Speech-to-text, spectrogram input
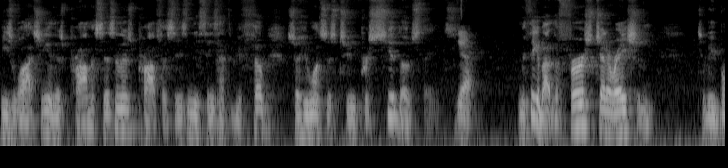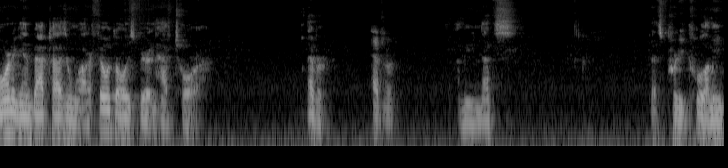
He's watching, and there's promises and there's prophecies, and these things have to be fulfilled. So He wants us to pursue those things. Yeah. I mean, think about it. the first generation to be born again, baptized in water, filled with the Holy Spirit, and have Torah. Ever. Ever. I mean, that's that's pretty cool. I mean,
